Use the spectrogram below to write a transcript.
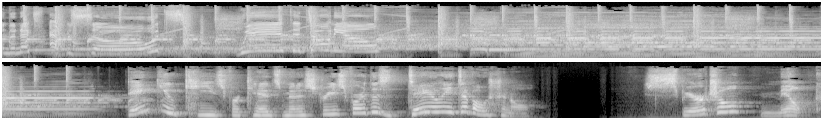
on the next episodes with Antonio. Thank you, Keys for Kids Ministries, for this daily devotional. Spiritual milk.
